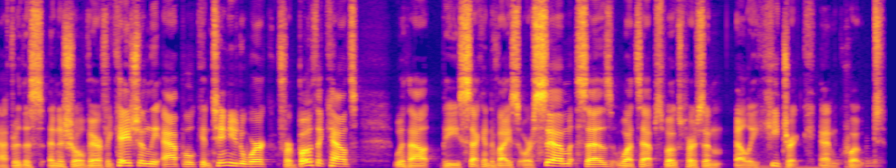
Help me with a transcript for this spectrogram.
After this initial verification, the app will continue to work for both accounts without the second device or SIM, says WhatsApp spokesperson Ellie Heatrick, end quote.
